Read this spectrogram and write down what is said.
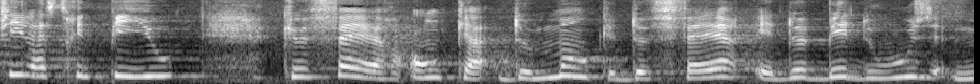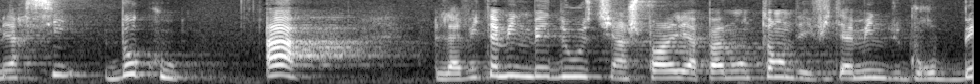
Phil Astrid Piou. Que faire en cas de manque de fer et de B12 Merci beaucoup. Ah, la vitamine B12, tiens, je parlais il n'y a pas longtemps des vitamines du groupe B.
